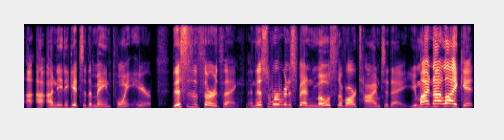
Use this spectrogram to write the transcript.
I, I need to get to the main point here. This is the third thing, and this is where we're going to spend most of our time today. You might not like it,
